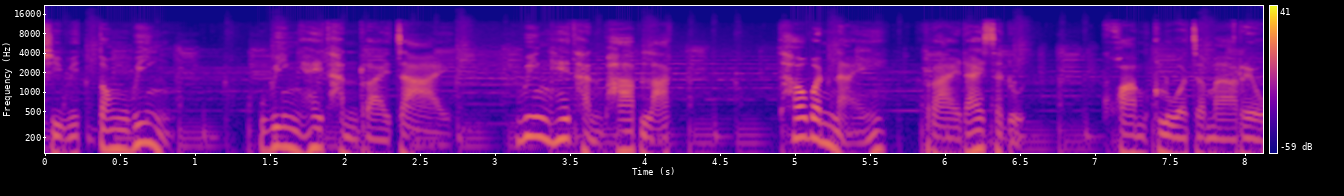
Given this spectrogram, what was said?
ชีวิตต้องวิ่ง วิ่งให้ทันรายจ่าย วิ่งให้ทันภาพลักษณ์ ถ้าวันไหนรายได้สะดุด ความกลัวจะมาเร็ว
